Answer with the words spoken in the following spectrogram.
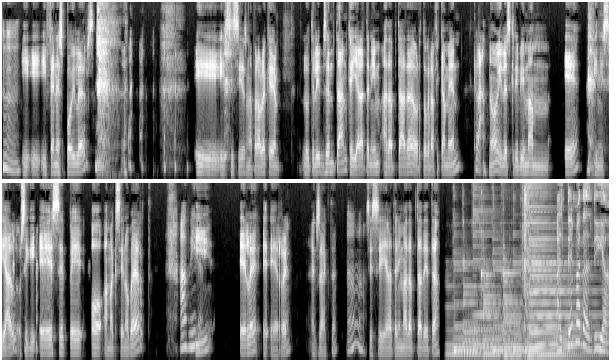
Mm. i, i, i fent spoilers. I, I sí, sí, és una paraula que l'utilitzem tant que ja la tenim adaptada ortogràficament Clar. no? i l'escrivim amb E inicial, o sigui, E-S-P-O amb accent obert Ah, mira. i L-E-R. Exacte. Ah. Sí, sí, ja la tenim adaptadeta. El tema del dia.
